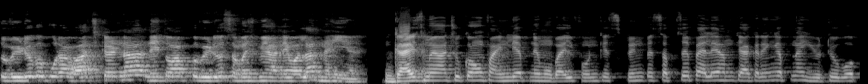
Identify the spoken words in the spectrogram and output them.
तो वीडियो को पूरा वॉच करना, नहीं तो आपको वीडियो समझ में आने वाला नहीं है। गाइज़ मैं आ चुका हूँ फाइनली अपने मोबाइल फ़ोन की स्क्रीन पे। सबसे पहले हम क्या करेंगे, अपना यूट्यूब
